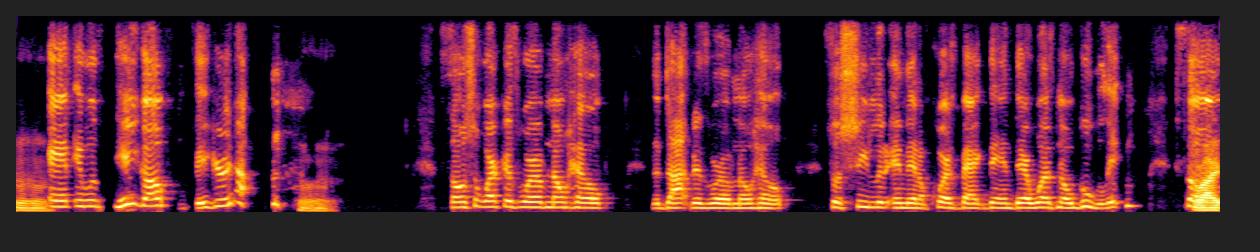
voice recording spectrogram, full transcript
Mm-hmm. And it was, here you go, figure it out. Mm-hmm. Social workers were of no help. The doctors were of no help. So she, and then of course back then there was no Google it. So right,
